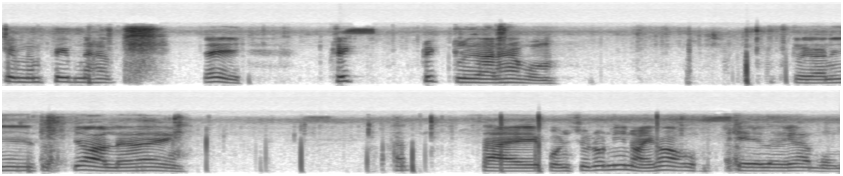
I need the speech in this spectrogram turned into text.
จิ้มน้ำพริกนะครับ เอ้ยพริกพริกเกลือนะครับผม เกลือนี่สุดยอดเลยถ้าใส่ผงชูรสนิดหน่อยก็โอเคเลยครับผม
